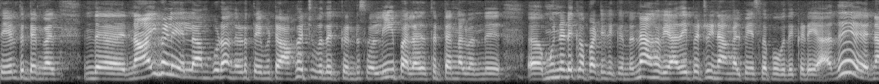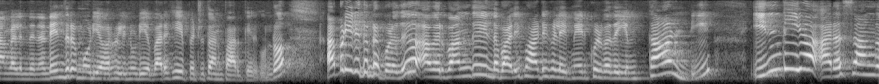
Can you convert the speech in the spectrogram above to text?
செயல் திட்டங்கள் இந்த நாய்களை எல்லாம் கூட அந்த இடத்தை விட்டு அகற்றுவதற்கு என்று சொல்லி பல திட்டங்கள் வந்து முன்னெடுக்கப்பட்டிருக்கின்றன. ஆகவே அதை பற்றி நாங்கள் பேசப்போவது கிடையாது. கிடையாது நாங்கள் இந்த நரேந்திர மோடி அவர்களினுடைய வருகையை பற்றி தான் பார்க்க இருக்கின்றோம். அப்படி இருக்கின்ற பொழுது அவர் வந்து இந்த வழிபாடுகளை மேற்கொள்வதையும் தாண்டி இந்திய அரசாங்க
